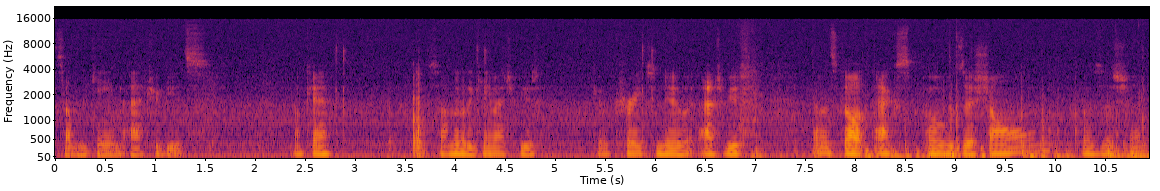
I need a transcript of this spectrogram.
some game attributes. Okay? So I'm going to go to game attribute, go create new attribute, and let's call it x position. Position.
